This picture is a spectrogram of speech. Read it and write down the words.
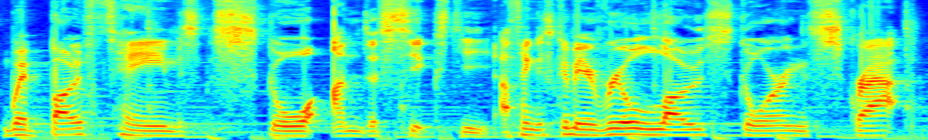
where both teams score under 60. I think it's going to be a real low-scoring scrap.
